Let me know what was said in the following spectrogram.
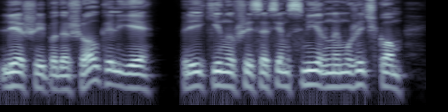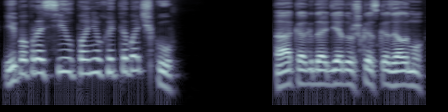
Леший подошел к Илье, прикинувший совсем смирным мужичком, и попросил понюхать табачку. А когда дедушка сказал ему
